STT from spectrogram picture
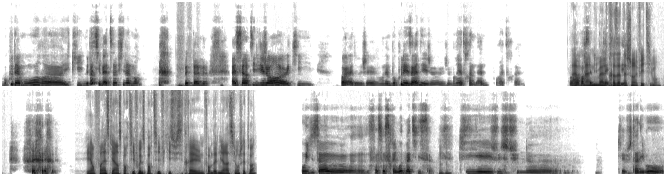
beaucoup d'amour, euh, et qui n'est pas si bête finalement. c'est un assez intelligent, euh, qui voilà, on aime beaucoup les ânes et j'aimerais être un âne pour être pour un animal très attachant effectivement. Et enfin, est-ce qu'il y a un sportif ou une sportive qui susciterait une forme d'admiration chez toi? Oui, ça, euh, ça ce serait Maud Matisse, mmh qui est juste une, euh, qui a juste un niveau,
